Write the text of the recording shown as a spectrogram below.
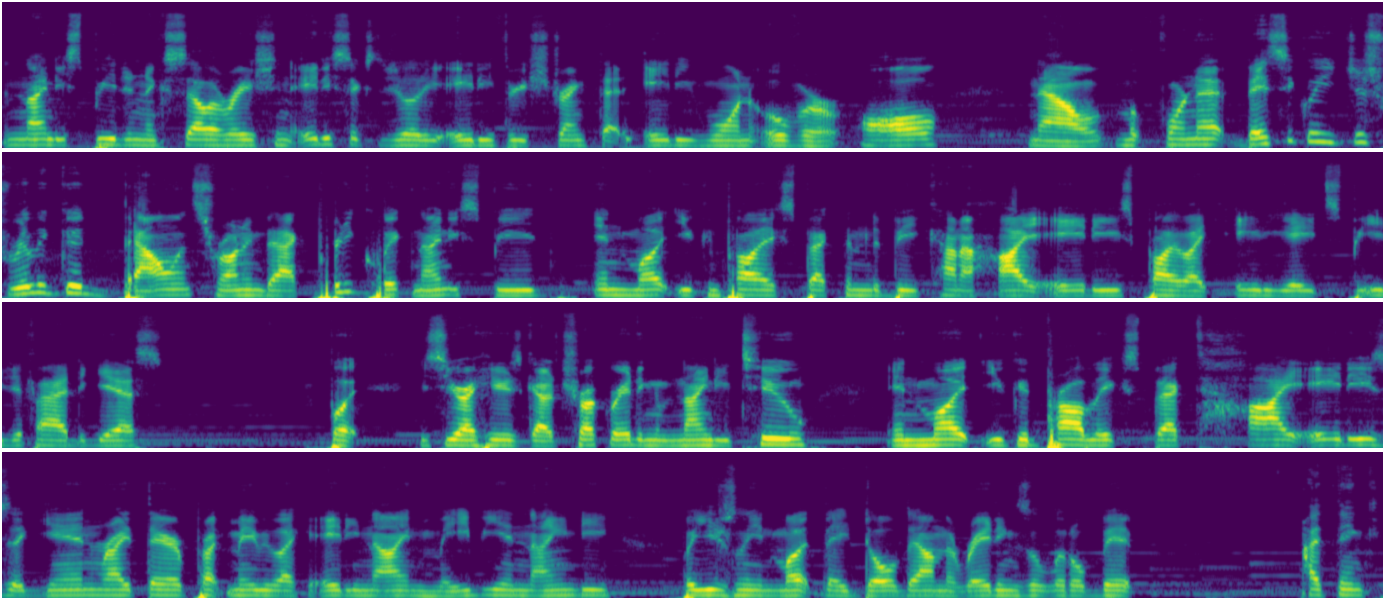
90 speed and acceleration, 86 agility, 83 strength at 81 overall. Now, Fournette, basically just really good balance running back, pretty quick, 90 speed. In MUT, you can probably expect them to be kind of high 80s, probably like 88 speed if I had to guess. But you see right here, he's got a truck rating of 92, in MUT, you could probably expect high 80s again right there, maybe like 89, maybe a 90. But usually in MUT, they dull down the ratings a little bit. I think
